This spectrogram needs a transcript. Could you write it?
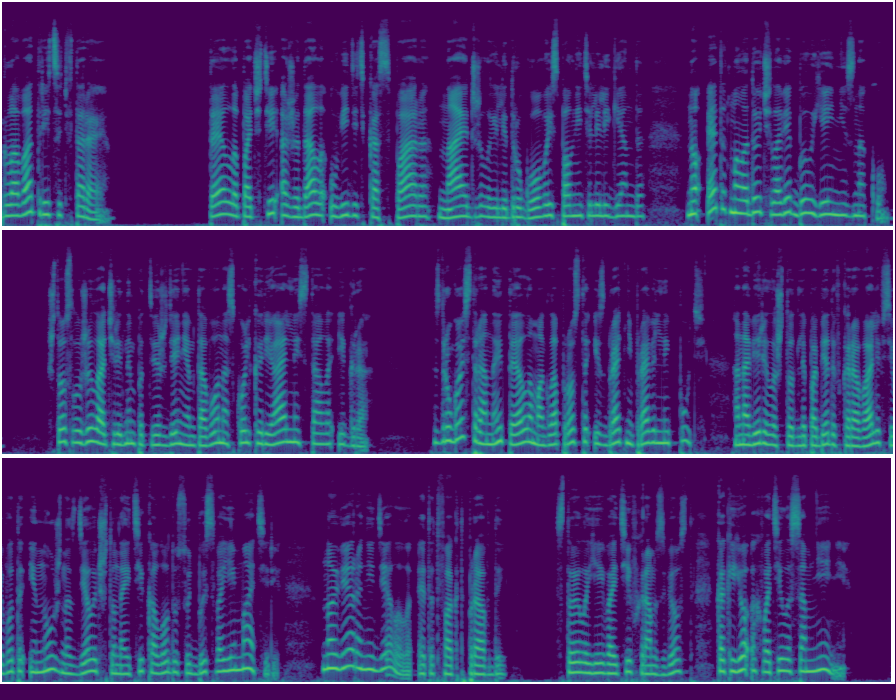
Глава 32. Телла почти ожидала увидеть Каспара, Найджела или другого исполнителя легенда, но этот молодой человек был ей незнаком, что служило очередным подтверждением того, насколько реальной стала игра. С другой стороны, Телла могла просто избрать неправильный путь. Она верила, что для победы в каравале всего-то и нужно сделать, что найти колоду судьбы своей матери. Но Вера не делала этот факт правдой. Стоило ей войти в храм звезд, как ее охватило сомнение.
